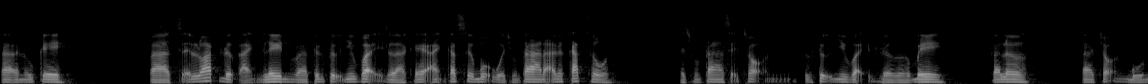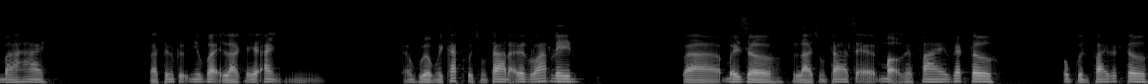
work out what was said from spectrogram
Ta ấn OK và sẽ loát được ảnh lên. Và tương tự như vậy là cái ảnh cắt sơ bộ của chúng ta đã được cắt rồi. Và chúng ta sẽ chọn tương tự như vậy RGB color. Ta chọn 432 và tương tự như vậy là cái ảnh à, vừa mới cắt của chúng ta đã được loát lên. Và bây giờ là chúng ta sẽ mở cái file vector, open file vector.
